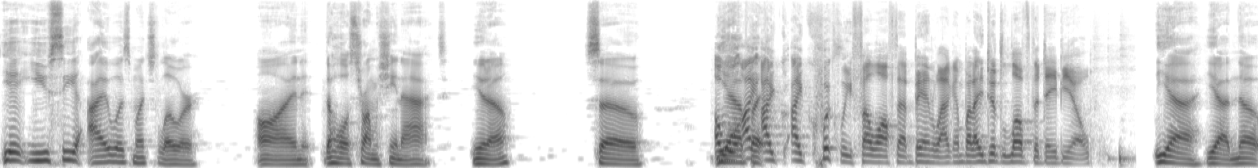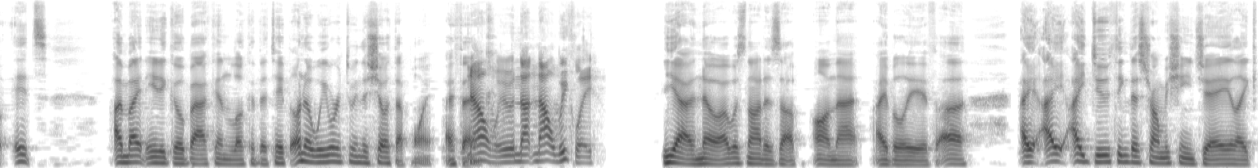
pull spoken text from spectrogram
yeah, you see, I was much lower on the whole Strong Machine act. You know, so Oh, yeah, well, but- I, I I quickly fell off that bandwagon, but I did love the debut. Yeah, yeah, no, it's. I might need to go back and look at the tape. Oh no, we weren't doing the show at that point. I think. No, we- not not weekly. Yeah, no, I was not as up on that. I believe. Uh, I, I, I do think that Strong Machine J, like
